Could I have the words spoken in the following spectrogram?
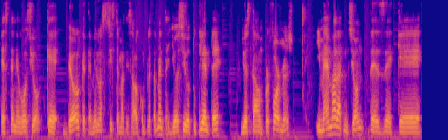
este negocio que veo que también lo has sistematizado completamente. Yo he sido tu cliente, yo he estado en Performers y me ha llamado la atención desde que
